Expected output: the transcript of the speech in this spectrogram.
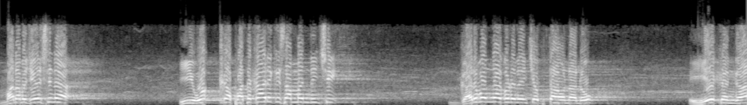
మనము చేసిన ఈ ఒక్క పథకానికి సంబంధించి గర్వంగా కూడా నేను చెప్తా ఉన్నాను. ఏకంగా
